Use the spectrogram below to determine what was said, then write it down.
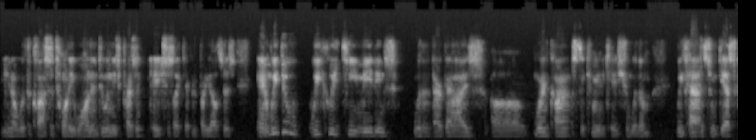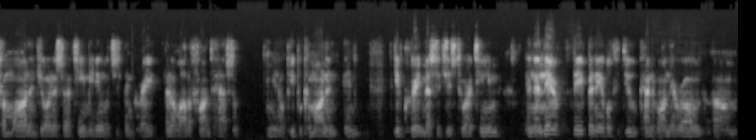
you know, with the class of 21 and doing these presentations like everybody else is. And we do weekly team meetings with our guys. Uh, we're in constant communication with them. We've had some guests come on and join us in a team meeting, which has been great. Been a lot of fun to have some, you know, people come on and, and give great messages to our team. And then they're they've been able to do kind of on their own. Um,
